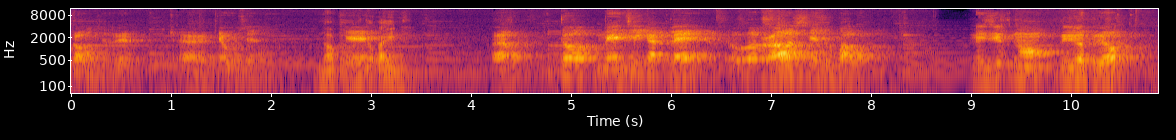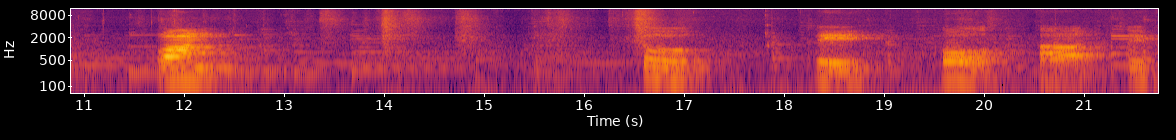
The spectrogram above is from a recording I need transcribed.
કહું છું કેવું છે? ન તો કાંઈ નહીં. બરાબર? તો મેજિક એટલે રહસ્ય છુપાવો મેજિકનો બીજો પ્રયોગ one two three four five six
